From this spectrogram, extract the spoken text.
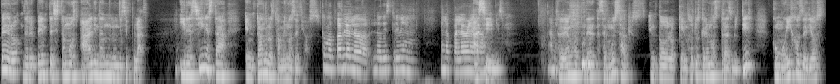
Pero de repente si estamos a alguien dándole un discipulado y recién está entrando en los caminos de Dios. Como Pablo lo, lo describe en, la palabra. Así mismo. debemos aprender a ser muy sabios en todo lo que nosotros queremos transmitir como hijos de Dios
